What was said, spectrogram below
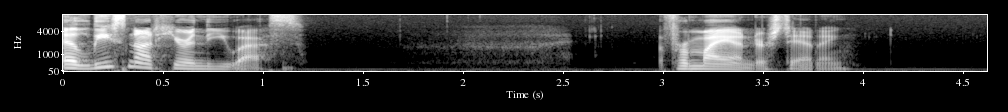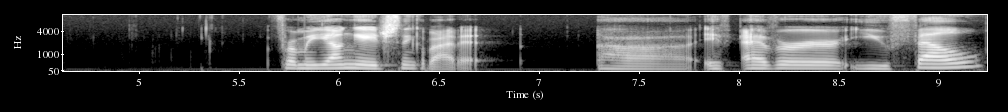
at least not here in the US, from my understanding. From a young age, think about it. Uh, if ever you fell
